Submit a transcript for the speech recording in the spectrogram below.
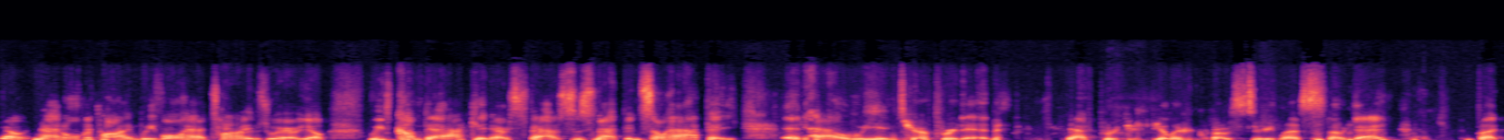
You know, not all the time. We've all had times where, you know, we've come back and our spouse has not been so happy at how we interpreted that particular grocery list, okay? but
